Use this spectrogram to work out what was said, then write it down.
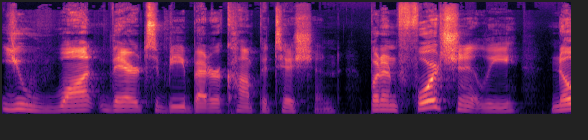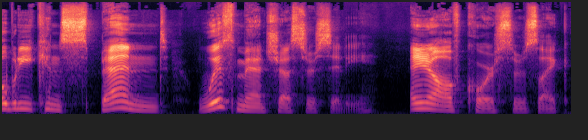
you want there to be better competition. But unfortunately, nobody can spend with Manchester City. And you know, of course, there's like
